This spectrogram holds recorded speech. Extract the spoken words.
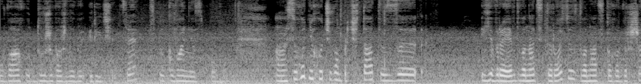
увагу дуже важливій річі це спілкування з Богом. Сьогодні хочу вам прочитати з Євреїв 12 розділ з 12 вірша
